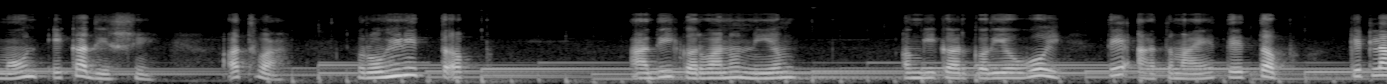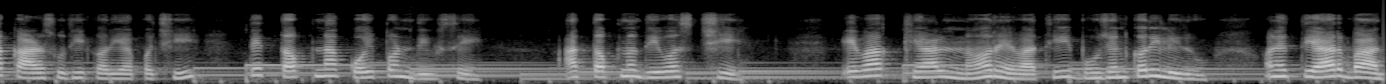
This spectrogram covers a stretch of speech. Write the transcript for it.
મૌન એકાદશી અથવા રોહિણી તપ આદિ કરવાનો નિયમ અંગીકાર કર્યો હોય તે આત્માએ તે તપ કેટલા કાળ સુધી કર્યા પછી તે તપના કોઈ પણ દિવસે. આ તપનો દિવસ છે. એવા ખ્યાલ ન રહેવાથી ભોજન કરી લીધું અને ત્યારબાદ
